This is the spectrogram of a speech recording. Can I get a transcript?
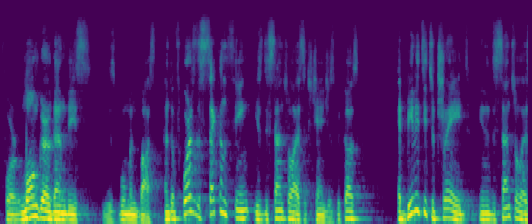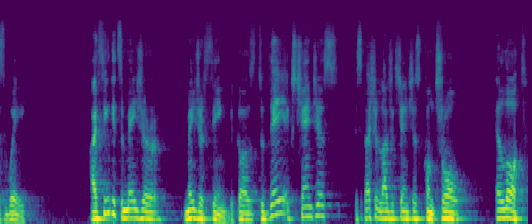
for longer than this this boom and bust. And of course, the second thing is decentralized exchanges because ability to trade in a decentralized way, I think it's a major, major thing because today exchanges, especially large exchanges, control a lot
